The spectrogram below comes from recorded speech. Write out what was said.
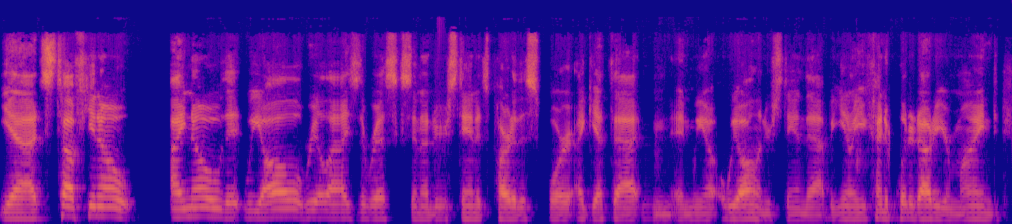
Yeah it's tough you know i know that we all realize the risks and understand it's part of the sport i get that and, and we we all understand that but you know you kind of put it out of your mind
